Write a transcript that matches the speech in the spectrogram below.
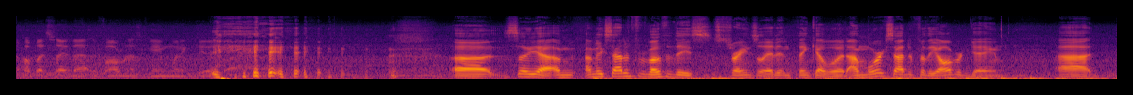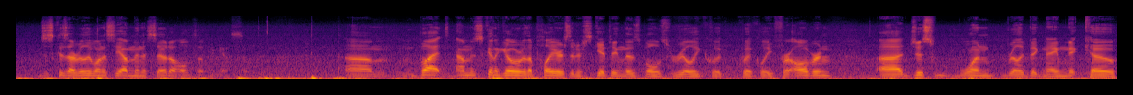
I hope I say that if Auburn has a game-winning kick. Uh, so yeah, I'm, I'm excited for both of these. Strangely, I didn't think I would. I'm more excited for the Auburn game, uh, just because I really want to see how Minnesota holds up against them. Um, but I'm just going to go over the players that are skipping those bowls really quick, quickly. For Auburn, uh, just one really big name, Nick Coe.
